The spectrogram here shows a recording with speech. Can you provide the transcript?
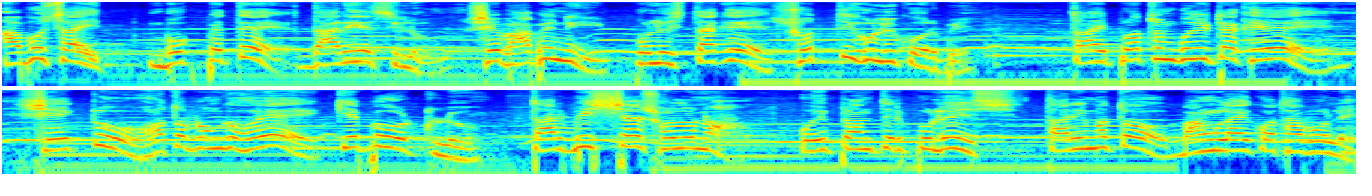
আবু সাইদ বুক পেতে দাঁড়িয়েছিল। সে ভাবেনি পুলিশ তাকে সত্যি গুলি করবে। তাই প্রথম গুলিটা খেয়ে সে একটু হতভঙ্গ হয়ে কেঁপে উঠল। তার বিশ্বাস হলো না। ওই প্রান্তের পুলিশ তারই মতো বাংলায় কথা বলে।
